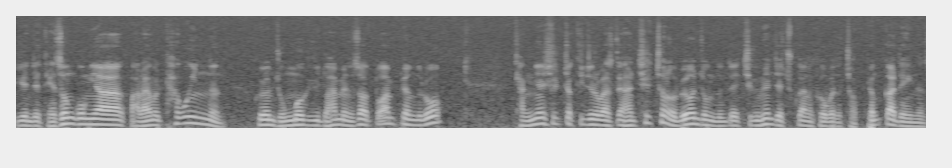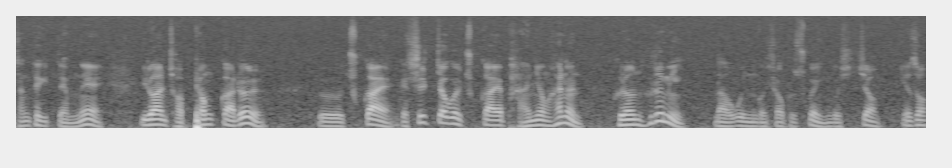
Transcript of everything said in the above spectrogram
이게 이제 대선 공약 바람을 타고 있는 그런 종목이기도 하면서 또 한편으로 작년 실적 기준으로 봤을 때 한 7,500원 정도인데 지금 현재 주가는 그거보다 저평가되어 있는 상태이기 때문에 이러한 저평가를 그 주가에 그러니까 실적을 주가에 반영하는 그런 흐름이 나오고 있는 것이라고 볼 수가 있는 것이죠. 그래서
